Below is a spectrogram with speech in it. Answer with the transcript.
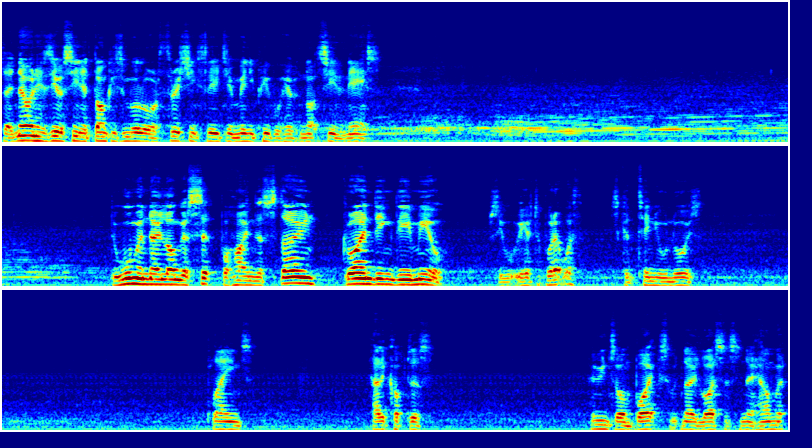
So no one has ever seen a donkey's mule or a threshing sledge, and many people have not seen an ass. The woman no longer sit behind the stone grinding their meal. See what we have to put up with? It's continual noise. Planes, helicopters, hoons on bikes with no license and no helmet,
